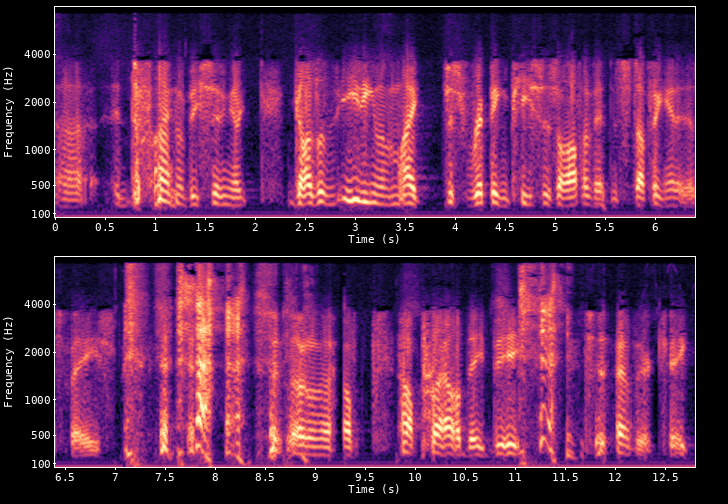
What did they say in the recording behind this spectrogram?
uh, and Divine would be sitting there guzzling, eating them like just ripping pieces off of it and stuffing it in his face. I don't know how how proud they'd be to have their cake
